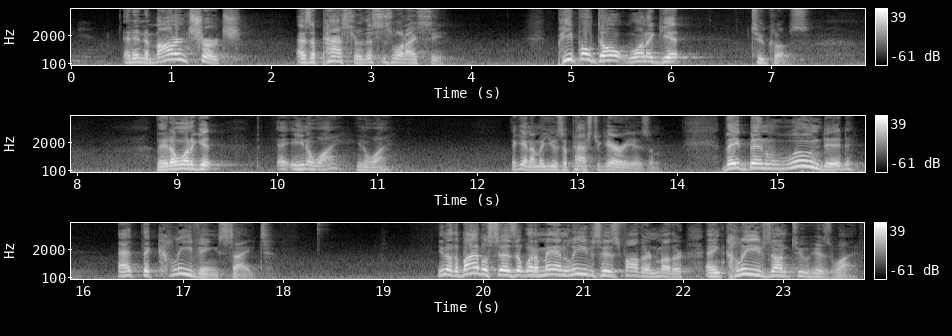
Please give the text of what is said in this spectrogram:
Amen. And in the modern church, as a pastor, this is what I see. People don't want to get too close. They don't want to get, eh, you know why? You know why? Again, I'm going to use a Pastor Garyism. They've been wounded at the cleaving site. You know, the Bible says that when a man leaves his father and mother and cleaves unto his wife,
